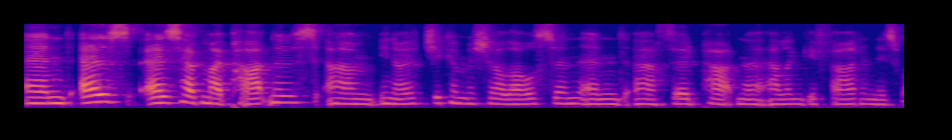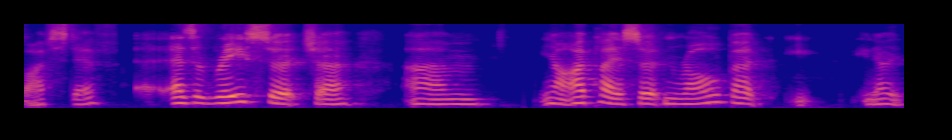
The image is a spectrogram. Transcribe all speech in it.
And as as have my partners, um, you know, Chick and Michelle Olson and our third partner, Alan Giffard and his wife, Steph. As a researcher, um, you know, I play a certain role, but you know,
